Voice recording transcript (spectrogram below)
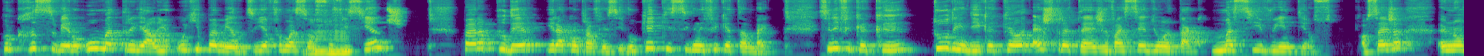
porque receberam o material, o equipamento e a formação uhum. suficientes para poder ir à contraofensiva. O que é que isso significa também? Significa que tudo indica que a estratégia vai ser de um ataque massivo e intenso. Ou seja, não,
